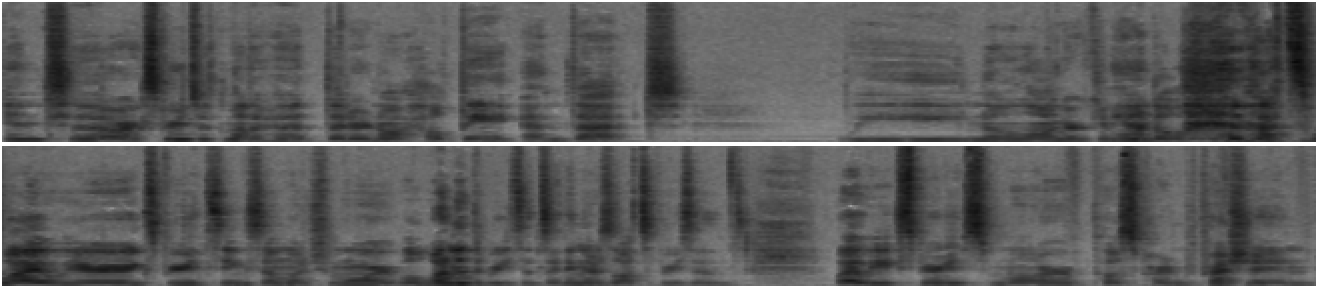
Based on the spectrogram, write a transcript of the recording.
into our experience with motherhood that are not healthy and that we no longer can handle. and that's why we're experiencing so much more. Well, one of the reasons, I think there's lots of reasons why we experience more postpartum depression,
